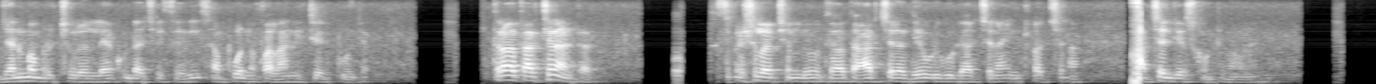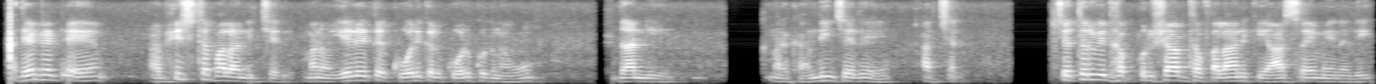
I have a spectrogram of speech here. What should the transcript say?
జన్మ మృత్యువులను లేకుండా చేసేది సంపూర్ణ ఫలాన్ని ఇచ్చేది పూజ. తర్వాత అర్చన అంటారు. స్పెషల్ అర్చనలు తర్వాత అర్చన దేవుడి గుడి అర్చన ఇంట్లో అర్చన అర్చన చేసుకుంటున్నాం అదేంటంటే అభీష్ట ఫలాన్ని ఇచ్చేది. మనం ఏదైతే కోరికలు కోరుకున్నామో దాన్ని మనకు అందించేదే అర్చన. చతుర్విధ పురుషార్థ ఫలానికి ఆశ్రయమైనది.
